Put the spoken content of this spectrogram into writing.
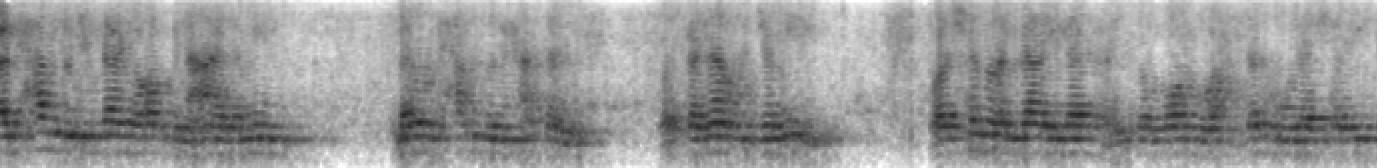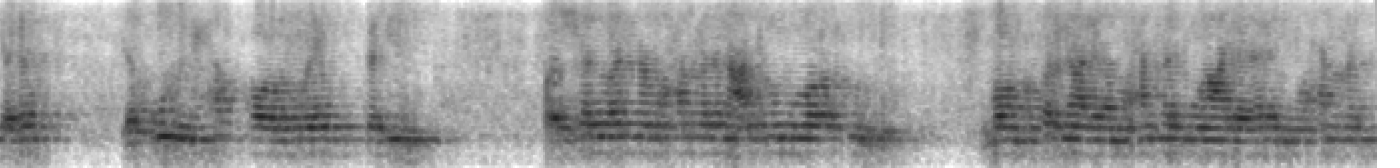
الحمد لله رب العالمين له الحمد الحسن والثناء الجميل وأشهد أن لا إله إلا الله وحده لا شريك له يقول الحق وهو السبيل وأشهد أن محمدا عبده ورسوله. اللهم صل على محمد وعلى آل محمد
